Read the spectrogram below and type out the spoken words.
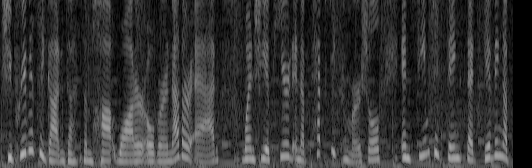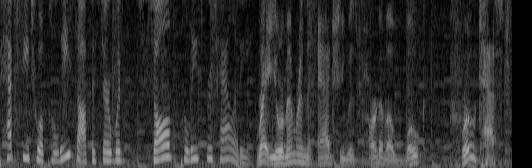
She previously got into some hot water over another ad when she appeared in a Pepsi commercial and seemed to think that giving a Pepsi to a police officer would solve police brutality. Right, you remember in the ad she was part of a woke protest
